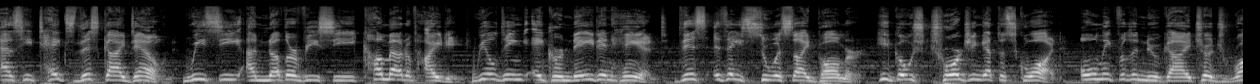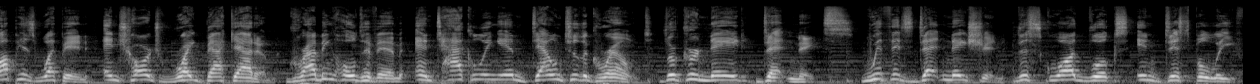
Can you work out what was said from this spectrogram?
As he takes this guy down, we see another VC come out of hiding, wielding a grenade in hand. This is a suicide bomber. He goes charging at the squad, only for the new guy to drop his weapon and charge right back at him, grabbing hold of him and tackling him down to the ground. The grenade detonates. With its detonation, the squad looks in disbelief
